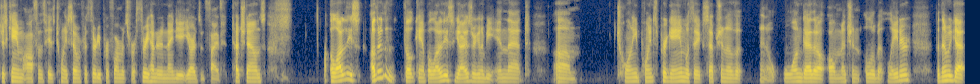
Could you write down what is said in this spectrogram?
Just came off of his 27 for 30 performance for 398 yards and five touchdowns a lot of these, other than Veltkamp, a lot of these guys are going to be in that um, 20 points per game, with the exception of you know one guy that I'll, I'll mention a little bit later. But then we got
